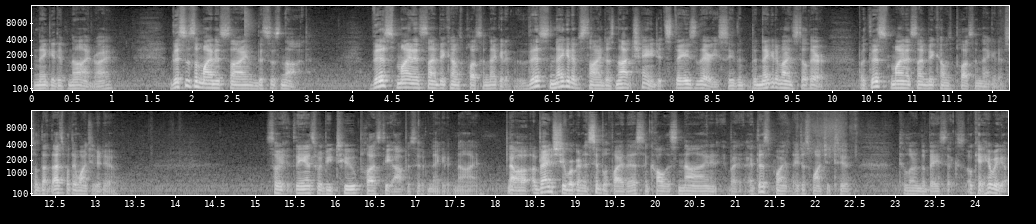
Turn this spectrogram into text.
negative 9, right? This is a minus sign, this is not. This minus sign becomes plus a negative. This negative sign does not change. It stays there. You see, the, the negative sign is still there. But this minus sign becomes plus a negative. So that, that's what they want you to do. So the answer would be 2 plus the opposite of negative 9. Now, eventually we're going to simplify this and call this 9. But at this point, I just want you to, to learn the basics. Okay, here we go.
